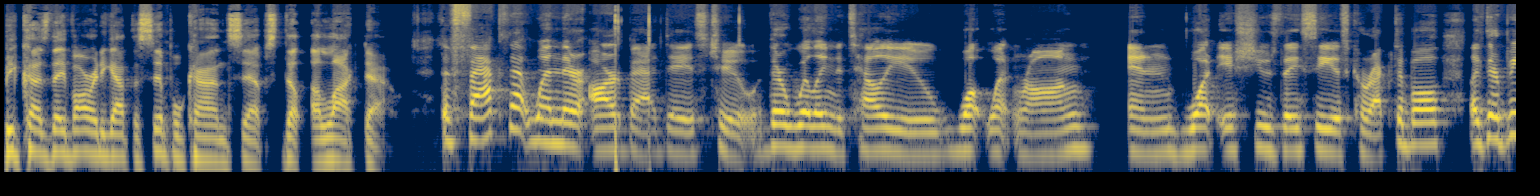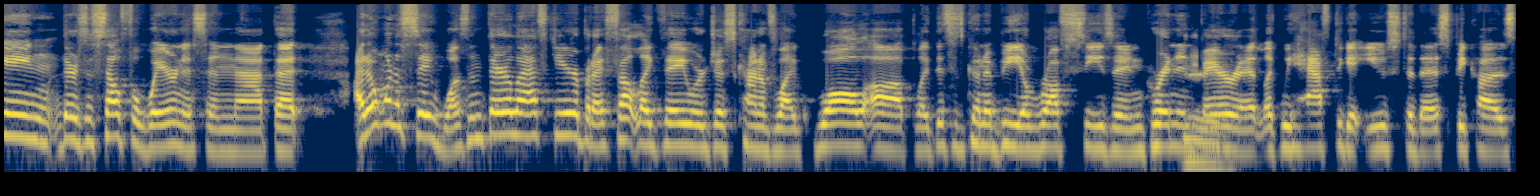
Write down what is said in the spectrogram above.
because they've already got the simple concepts that are uh, locked down. The fact that when there are bad days too, they're willing to tell you what went wrong and what issues they see as correctable. Like they're being there's a self-awareness in that that I don't want to say wasn't there last year, but I felt like they were just kind of like wall up, like this is going to be a rough season, grin and yeah. bear it. Like we have to get used to this because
